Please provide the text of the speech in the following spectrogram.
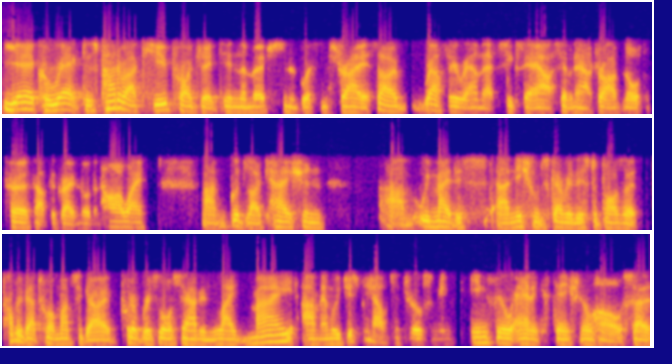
Yeah, correct. It's part of our Cue project in the Murchison of Western Australia. So, roughly around that six hour, seven hour drive north of Perth up the Great Northern Highway. Um, good location. Um, we made this initial discovery of this deposit probably about 12 months ago, put a resource out in late May, um, and we've just been able to drill some in, infill and extensional holes. So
